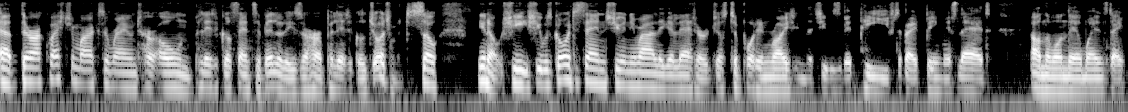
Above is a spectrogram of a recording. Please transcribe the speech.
Uh, there are question marks around her own political sensibilities or her political judgment. So, you know, she she was going to send Siún Ní Raghallaigh a letter just to put in writing that she was a bit peeved about being misled on the Monday and Wednesday.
